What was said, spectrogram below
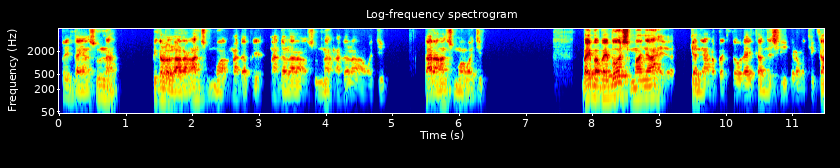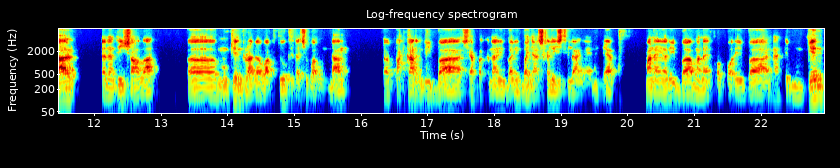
perintah yang sunnah. Tapi kalau larangan semua nggak ada nggak ada larangan sunnah, nggak ada larangan wajib. Larangan semua wajib. Baik Bapak Ibu semuanya, ya, sekian yang dapat kita uraikan dari segi gramatikal dan nanti insya Allah eh, mungkin kalau ada waktu kita coba undang eh, pakar riba, siapa kenal riba ini banyak sekali istilahnya ini ya. Mana yang riba, mana yang kelompok riba. Nanti mungkin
